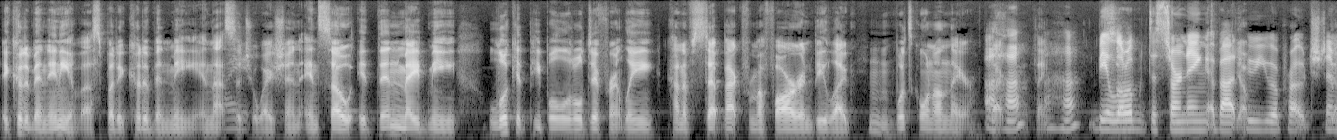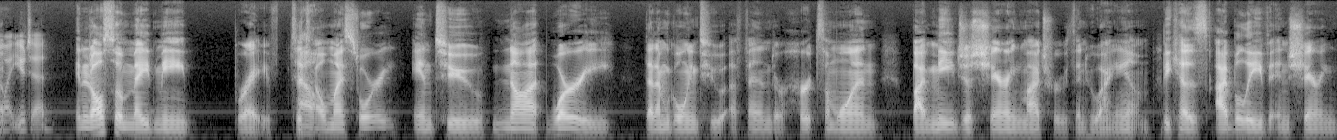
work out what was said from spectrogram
It could have been any of us, but it could have been me in that right. situation. And so it then made me look at people a little differently, kind of step back from afar and be like, hmm, what's going on there? Uh huh. Kind of uh huh. Be a so, little discerning about yep. who you approached and yep. what you did. And it also made me brave to tell my story and to not worry that I'm going to offend or hurt someone by me just sharing my truth and who I am. Because I believe in sharing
